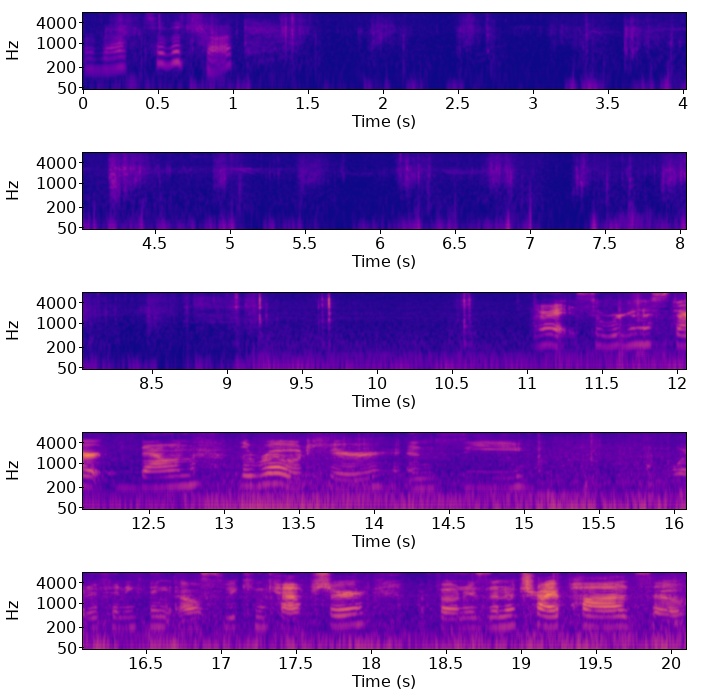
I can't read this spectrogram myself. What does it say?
We're back to the truck. Alright, so we're gonna start down the road here and see what, if anything, else we can capture. My phone is in a tripod, so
